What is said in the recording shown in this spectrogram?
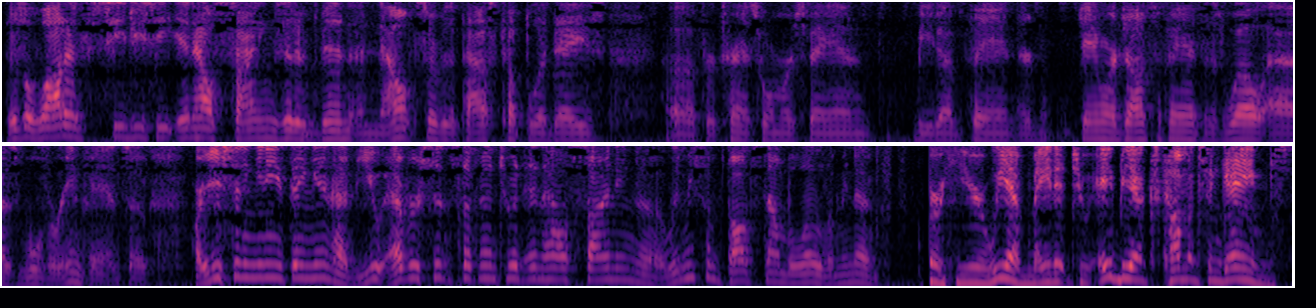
There's a lot of CGC in-house signings that have been announced over the past couple of days uh, for Transformers fans, B-Dub fan, or Daniel Warren Johnson fans, as well as Wolverine fans. So are you sending anything in? Have you ever sent stuff into an in-house signing? Uh, leave me some thoughts down below. Let me know. We're here. We have made it to ABX Comics and Games.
